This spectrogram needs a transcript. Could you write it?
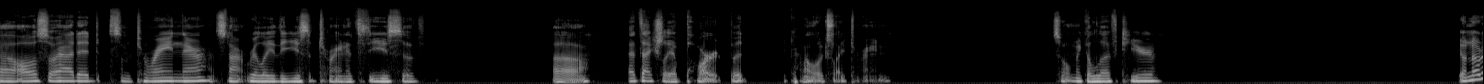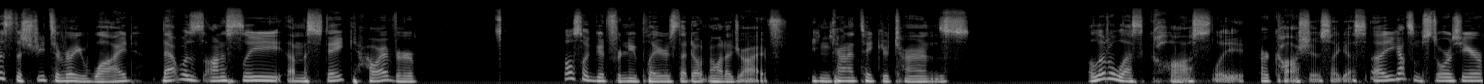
Uh, also added some terrain there. It's not really the use of terrain. It's the use of, uh, that's actually a part, but it kind of looks like terrain. So we'll make a left here. You'll notice the streets are very wide. That was honestly a mistake. However, it's also good for new players that don't know how to drive. You can kind of take your turns a little less costly or cautious, I guess. Uh, you got some stores here.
